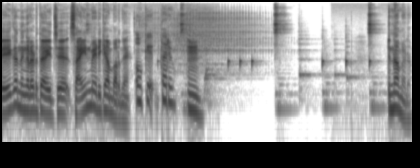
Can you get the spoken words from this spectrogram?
വേഗം നിങ്ങളുടെ അടുത്ത് അയച്ച് സൈൻ മേടിക്കാൻ പറഞ്ഞേ. ഓക്കെ തരൂ. എന്നാ മാഡം?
